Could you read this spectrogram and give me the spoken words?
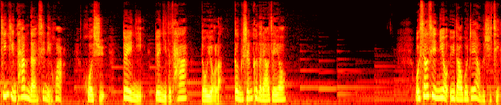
听听他们的心里话，或许对你对你的他都有了更深刻的了解哟。我相信你有遇到过这样的事情：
